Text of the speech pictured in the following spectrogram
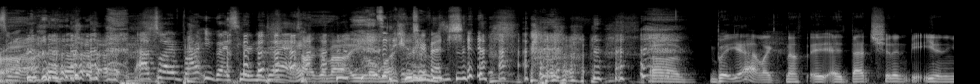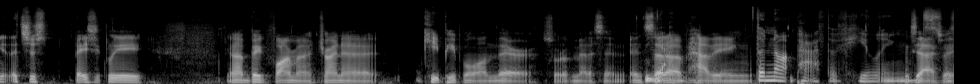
one. That's why I brought you guys here today. Talk about evil It's an mushrooms. intervention. but yeah, like nothing. It, it, that shouldn't be. You know, it's just basically uh, big pharma trying to keep people on their sort of medicine instead Yeah. of having the not path of healing. Exactly.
